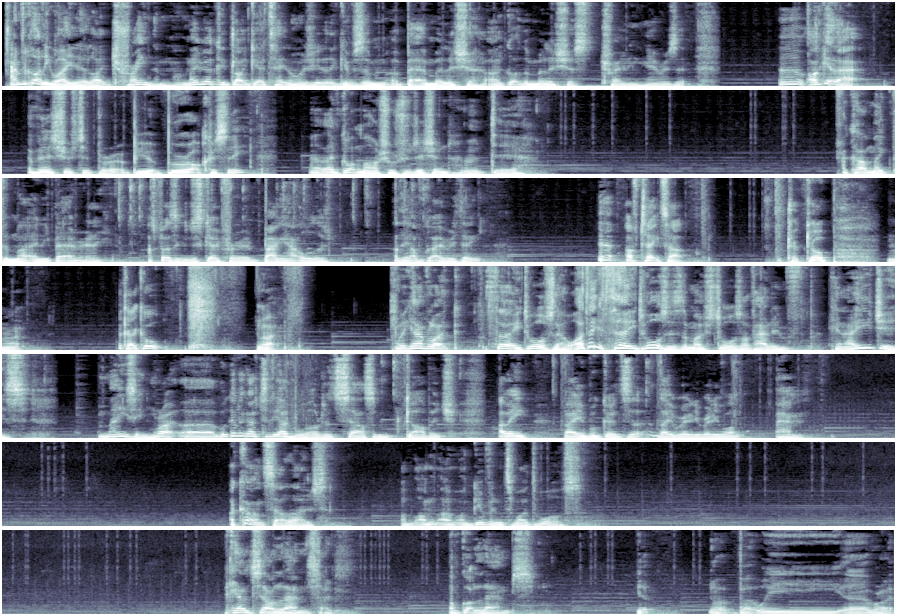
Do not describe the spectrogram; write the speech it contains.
Have you got any way to like train them? Maybe I could like get a technology that gives them a better militia. I've got the malicious training here, is it? Uh, I'll get that. Administrative bureaucracy. Uh, they've got martial tradition. Oh dear. I can't make them uh, any better really. I suppose I could just go for a bang out all the... I think I've got everything. Yeah, I've taked up. Take up. Right. Okay, cool. Right. We can have like 30 dwarves now. I think 30 dwarves is the most dwarves I've had in, in ages. Amazing. Right, uh, we're going to go to the overworld and sell some garbage. I mean, valuable goods that they really, really want. Um, I can't sell those. I'm, I'm, I'm giving them to my dwarves. I can't sell lamps though. I've got lamps. Yep. but we uh, right.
